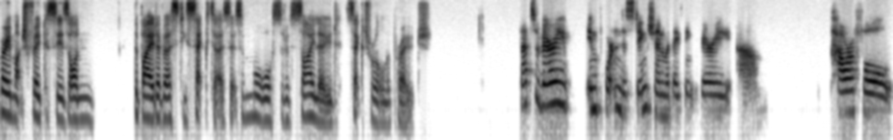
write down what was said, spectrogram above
very much focuses on the biodiversity sector. So it's a more sort of siloed sectoral approach that's a very important distinction with, I think, very um, powerful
